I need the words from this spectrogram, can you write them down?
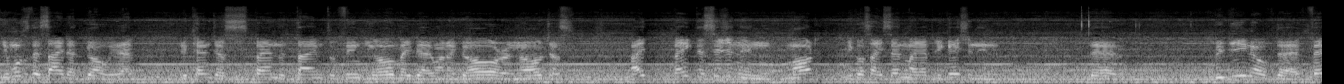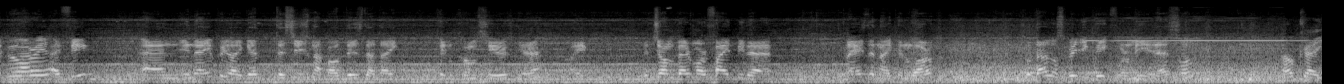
you must decide and go, yeah. You can't just spend the time to thinking, oh, maybe I want to go or no, just, I make decision in March because I sent my application in the beginning of the February, I think, and in April I get decision about this that I can come here, yeah. I, John Bermore find me the place that I can work. So that was pretty quick for me, yeah, so Okay,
